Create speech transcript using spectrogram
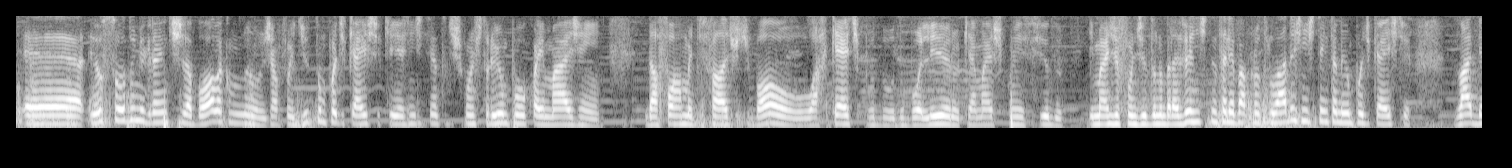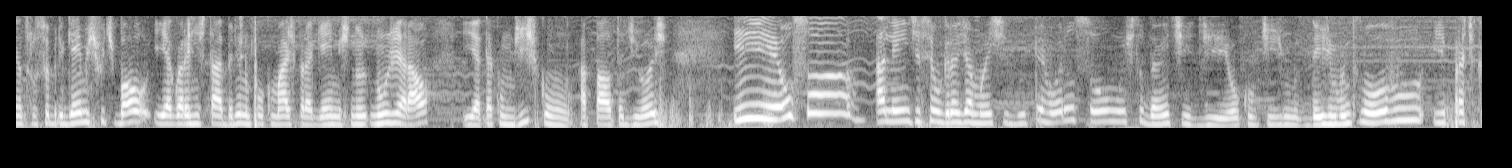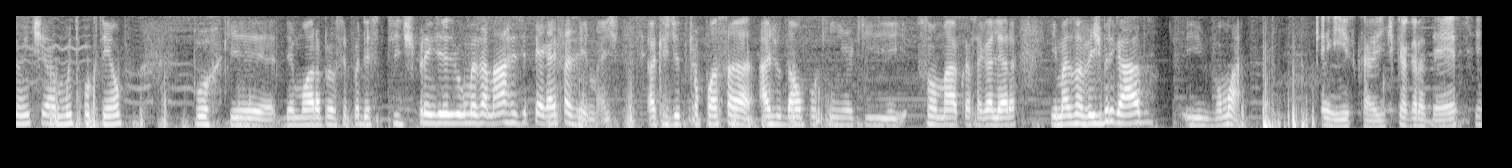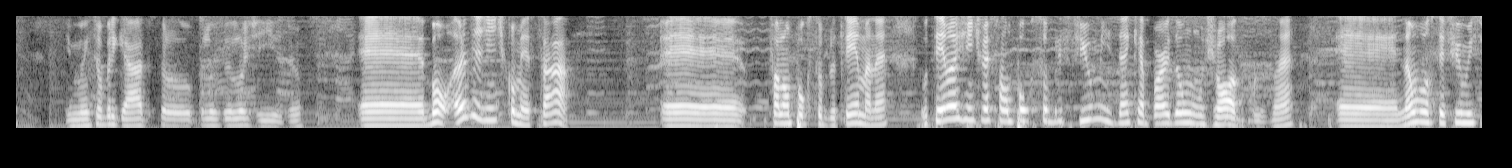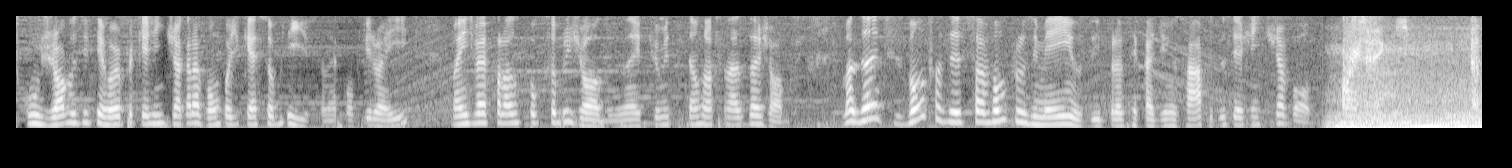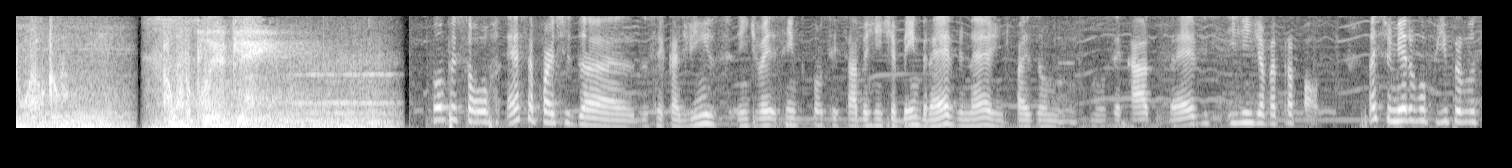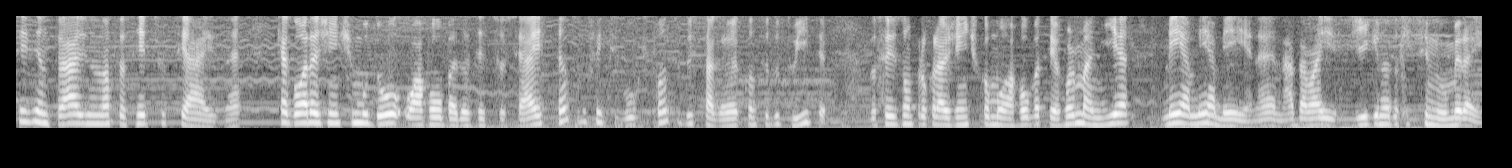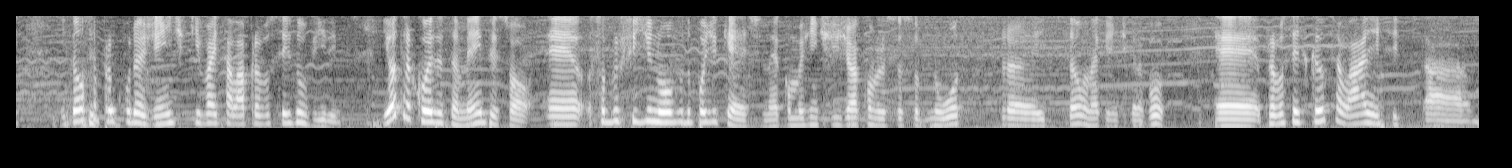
É, eu sou do Imigrantes da Bola, como já foi dito, um podcast que a gente tenta desconstruir um pouco a imagem da forma de falar de futebol, o arquétipo do, do boleiro, que é mais conhecido e mais difundido no Brasil, a gente tenta levar para outro lado. A gente tem também um podcast lá dentro sobre games, futebol, e agora a gente está abrindo um pouco mais para games no, num geral, e até com disco, com a pauta de hoje. E eu sou, além de ser um grande amante do terror, eu sou um estudante de ocultismo desde muito novo e praticante há muito pouco tempo, porque demora para você poder se desprender de algumas amarras e pegar e fazer. Mas eu acredito que eu possa ajudar um pouquinho aqui, somar com essa galera. E mais uma vez, obrigado e vamos lá. É isso, cara. A gente que agradece. E muito obrigado pelo- pelos elogios, viu? É, bom, antes da gente começar, é, falar um pouco sobre o tema, né? O tema a gente vai falar um pouco sobre filmes, né, que abordam jogos, né? É, não vão ser filmes com jogos de terror, porque a gente já gravou um podcast sobre isso, né? Confiro aí. Mas a gente vai falar um pouco sobre jogos, né? Filmes que estão relacionados a jogos. Mas antes, vamos fazer só, vamos para os e-mails e para os recadinhos rápidos e a gente já volta. Greetings Pessoal, essa parte da- dos recadinhos, a gente vai sempre, como vocês sabem, a gente é bem breve, né? A gente faz um- uns recados breves e a gente já vai para pauta. Mas primeiro eu vou pedir para vocês entrarem nas nossas redes sociais, né? Que agora a gente mudou o arroba das redes sociais, tanto do Facebook, quanto do Instagram, quanto do Twitter. Vocês vão procurar a gente como arroba terrormania666, né? Nada mais digno do que esse número aí. Então você procura a gente que vai estar lá para vocês ouvirem. E outra coisa também, pessoal, é sobre o feed novo do podcast, né? Como a gente já conversou sobre no outra edição, né, que a gente gravou, é, para vocês cancelarem esse, a-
